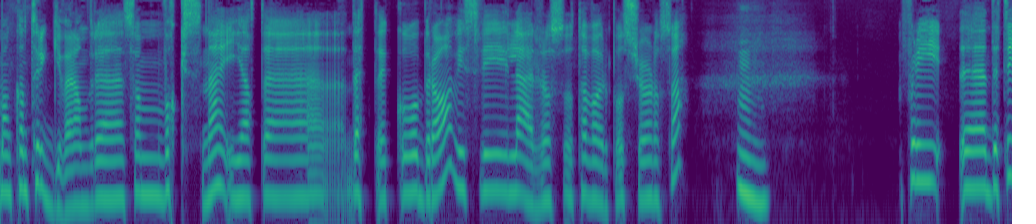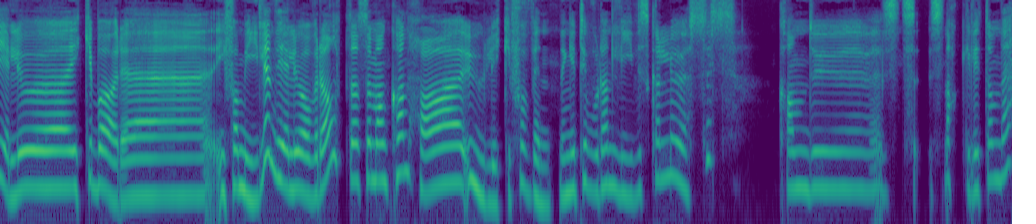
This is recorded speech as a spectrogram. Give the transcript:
man kan trygge hverandre som voksne i at eh, dette går bra hvis vi lærer oss å ta vare på oss sjøl også. Mm. Fordi eh, dette gjelder jo ikke bare i familien, det gjelder jo overalt. Altså man kan ha ulike forventninger til hvordan livet skal løses. Kan du snakke litt om det?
